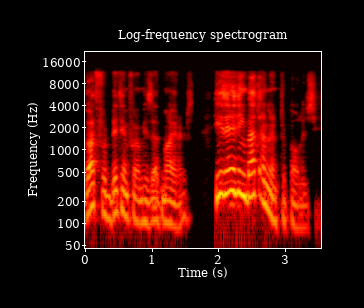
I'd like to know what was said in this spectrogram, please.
God forbid him from his admirers. He's anything but an anthropology.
